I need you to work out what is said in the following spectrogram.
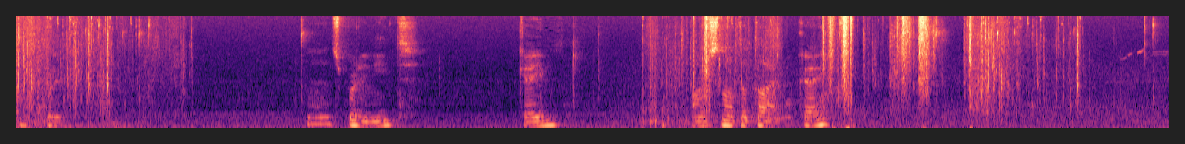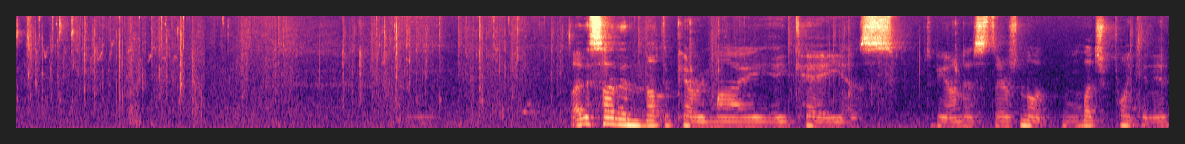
real quick. Uh, That's pretty neat. Game. Oh, it's not the time, okay? I decided not to carry my AK as, to be honest, there's not much point in it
